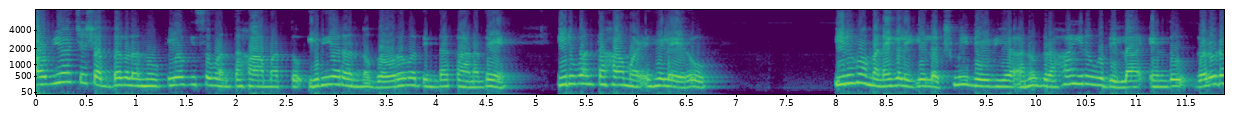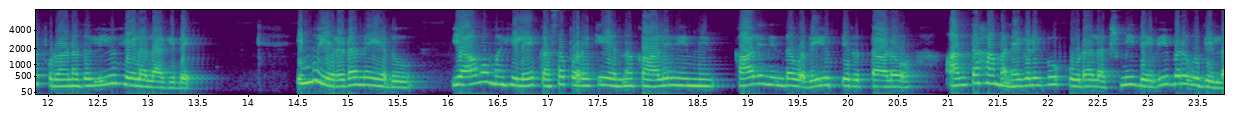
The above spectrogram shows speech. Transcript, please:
ಅವ್ಯಾಚ ಶಬ್ದಗಳನ್ನು ಉಪಯೋಗಿಸುವಂತಹ ಮತ್ತು ಹಿರಿಯರನ್ನು ಗೌರವದಿಂದ ಕಾಣದೆ ಇರುವಂತಹ ಮಹಿಳೆಯರು ಇರುವ ಮನೆಗಳಿಗೆ ಲಕ್ಷ್ಮೀ ದೇವಿಯ ಅನುಗ್ರಹ ಇರುವುದಿಲ್ಲ ಎಂದು ಗರುಡ ಪುರಾಣದಲ್ಲಿಯೂ ಹೇಳಲಾಗಿದೆ. ಇನ್ನು ಎರಡನೆಯದು, ಯಾವ ಮಹಿಳೆ ಕಸಪೊರಕೆಯನ್ನು ಕಾಲಿನಿಂದ ಕಾಲಿನಿಂದ ಒದೆಯುತ್ತಿರುತ್ತಾಳೋ ಅಂತಹ ಮನೆಗಳಿಗೂ ಕೂಡ ಲಕ್ಷ್ಮೀ ದೇವಿ ಬರುವುದಿಲ್ಲ.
